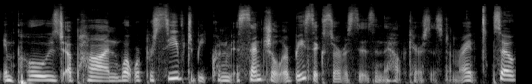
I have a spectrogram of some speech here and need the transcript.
imposed upon what were perceived to be kind of essential or basic services in the healthcare system, right? So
